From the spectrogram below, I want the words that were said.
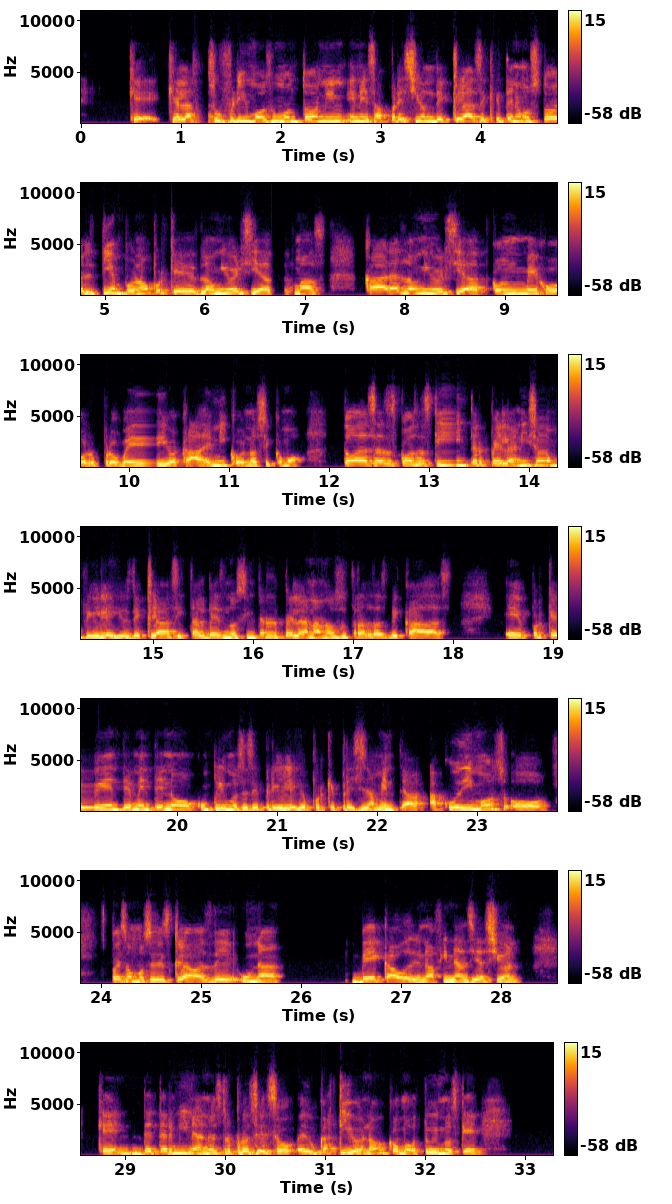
que, que la sufrimos un montón en, esa presión de clase que tenemos todo el tiempo, ¿no? Porque es la universidad más cara, es la universidad con mejor promedio académico, no sé cómo todas esas cosas que interpelan y son privilegios de clase y tal vez nos interpelan a nosotras las becadas, eh, porque evidentemente no cumplimos ese privilegio porque precisamente acudimos o pues somos esclavas de una beca o de una financiación que determina nuestro proceso educativo, ¿no? Como tuvimos que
